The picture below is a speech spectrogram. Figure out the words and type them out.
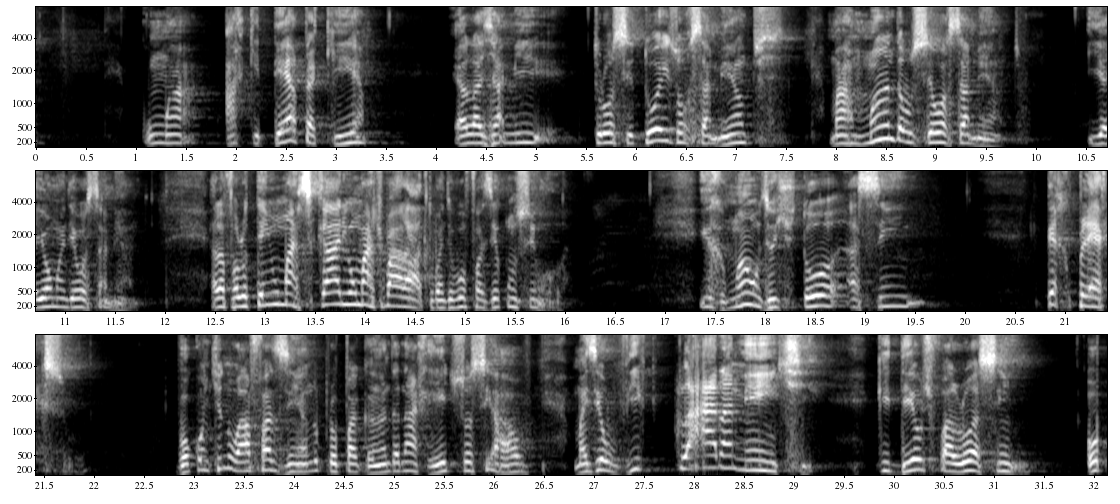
com uma arquiteta aqui, ela já me trouxe dois orçamentos, mas manda o seu orçamento. E aí eu mandei o orçamento. Ela falou: tem um mais caro e um mais barato, mas eu vou fazer com o senhor. Irmãos, eu estou assim, perplexo. Vou continuar fazendo propaganda na rede social, mas eu vi claramente que Deus falou assim, ou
